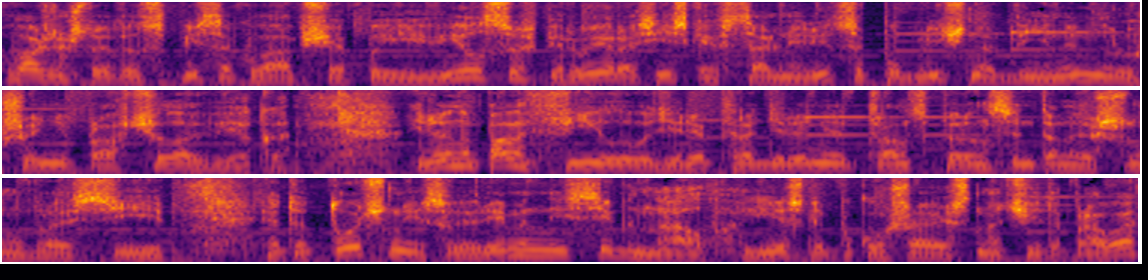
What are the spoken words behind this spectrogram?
важно, что этот список вообще появился. Впервые российские официальные лица публично обвинены в нарушении прав человека. Елена Панфилова, директор отделения Transparency International в России. Это точный и своевременный сигнал. Если покушаешься на чьи-то права,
